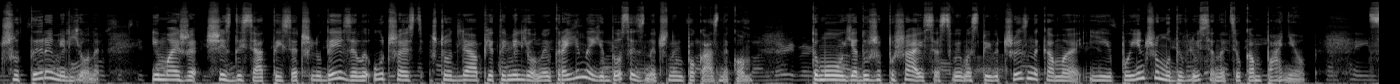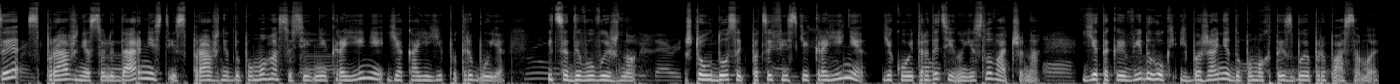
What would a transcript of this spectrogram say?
4 мільйони. І майже 60 тисяч людей взяли участь, що для п'ятимільйонної країни є досить значним показником. Тому я дуже пишаюся своїми співвітчизниками і по-іншому дивлюся на цю кампанію. Це справжня солідарність і справжня допомога сусідній країні, яка її потребує. І це дивовижно, що у досить пацифістській країні, якою традиційно є Словаччина, є такий відгук і бажання допомогти з боєприпасами.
